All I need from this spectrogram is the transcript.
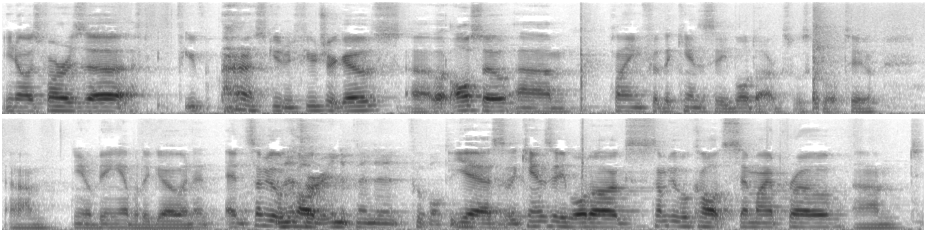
you know, as far as uh, excuse me, future goes, uh, but also um, playing for the Kansas City Bulldogs was cool too. Um, you know, being able to go and and, some people And that's call our it independent football team. yeah, so the? Kansas City Bulldogs. Some people call it semi-pro. Um, t-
